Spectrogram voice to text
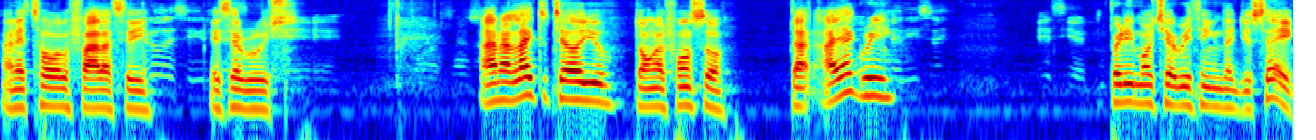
and it's all a fallacy it's a ruse and I'd like to tell you, Don Alfonso, that I agree pretty much everything that you say.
